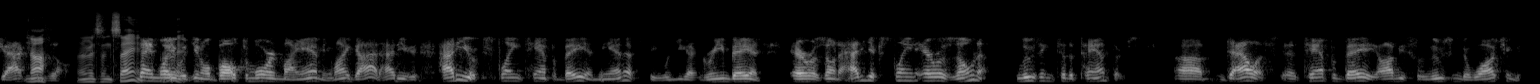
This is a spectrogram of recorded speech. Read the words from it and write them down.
Jacksonville? No, it's insane. Same way Right. with you know Baltimore and Miami. My God, how do you how do you explain Tampa Bay in the NFC when you got Green Bay and Arizona? How do you explain Arizona losing to the Panthers? Uh, Dallas, uh, Tampa Bay, obviously losing to Washington.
